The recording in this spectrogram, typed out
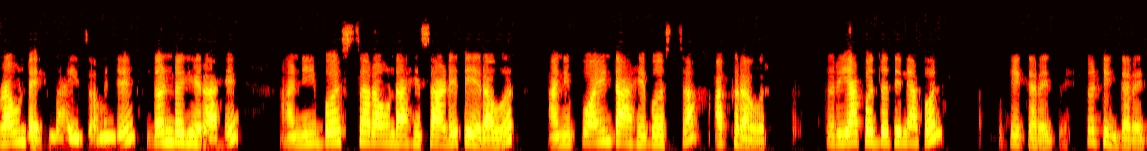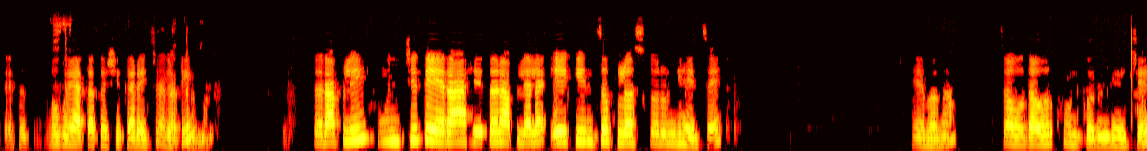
राऊंड आहे भाईचा म्हणजे दंड घेर आहे. आणि बसचा राऊंड आहे साडे तेरावर. आणि पॉईंट आहे बसचा अकरावर. तर या पद्धतीने आपण हे करायचं आहे कटिंग करायचं आहे तर बघूया आता कशी करायची कटिंग तर आपली उंची तेरा आहे तर आपल्याला एक इंच प्लस करून घ्यायचं आहे हे बघा. चौदावर खून करून घ्यायचे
